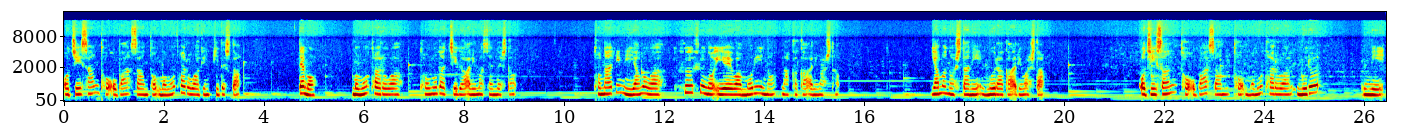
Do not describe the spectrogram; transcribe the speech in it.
おじいさんとおばあさんと桃太郎は元気でした。でも、桃太郎は友達がありませんでした。隣に山は夫婦の家は森の中がありました。山の下に村がありました。おじいさんとおばあさんと桃太郎は村に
